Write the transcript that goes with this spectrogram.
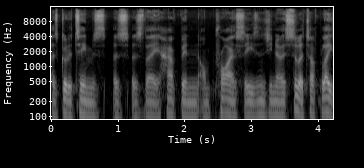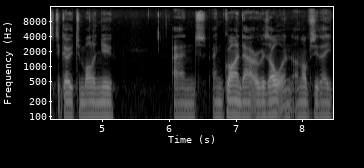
as good a team as, as, as they have been on prior seasons, you know, it's still a tough place to go to Molineux and and grind out a result. And, and obviously they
